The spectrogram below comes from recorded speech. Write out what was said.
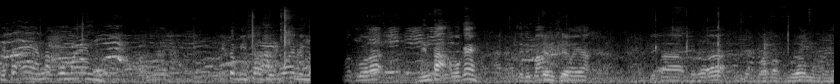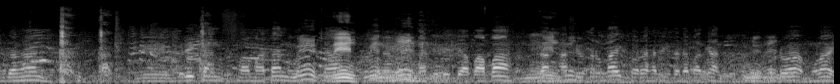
Kita enak main. Kita bisa semua nih. Dapat bola, minta, oke? Jadi paham semua ya. Kita berdoa untuk babak kedua mudah-mudahan diberikan keselamatan. Amin. Amin. Amin. Amin. Tidak apa-apa dan hasil terbaik sore hari kita dapatkan. Berdoa mulai.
